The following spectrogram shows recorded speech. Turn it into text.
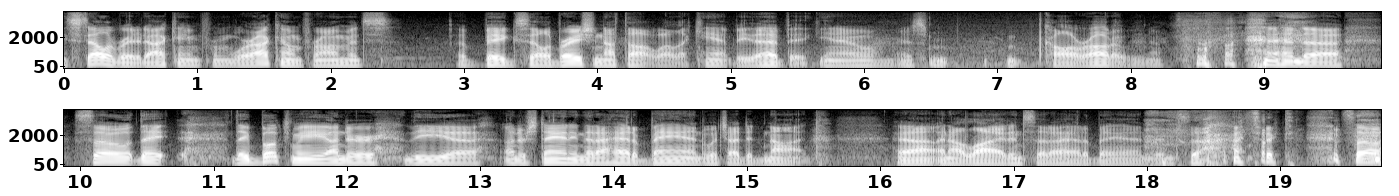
celebrated. I came from where I come from. It's a big celebration. I thought, well, it can't be that big, you know. It's Colorado, you know. and uh, so they they booked me under the uh, understanding that I had a band, which I did not. Uh, and I lied and said I had a band, and so I took, so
